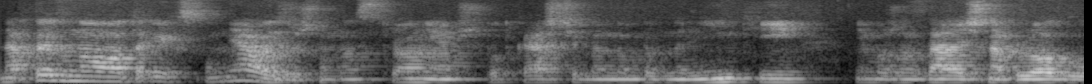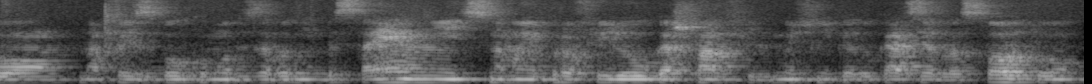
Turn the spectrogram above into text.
na pewno, tak jak wspomniałeś zresztą na stronie, przy podcaście będą pewne linki, nie można znaleźć na blogu, na Facebooku Młody Zawodnik Bez Tajemnic, na moim profilu Łukasz Panfield, myślnik Edukacja dla Sportu.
